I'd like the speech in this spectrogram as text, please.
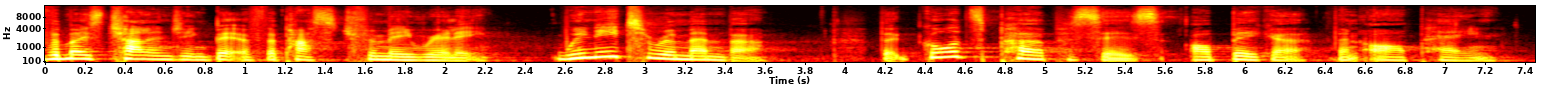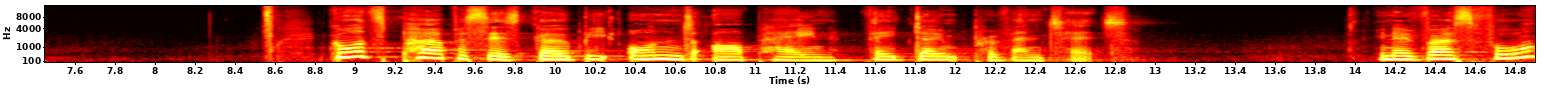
the most challenging bit of the passage for me, really. We need to remember that God's purposes are bigger than our pain. God's purposes go beyond our pain, they don't prevent it. You know, verse 4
